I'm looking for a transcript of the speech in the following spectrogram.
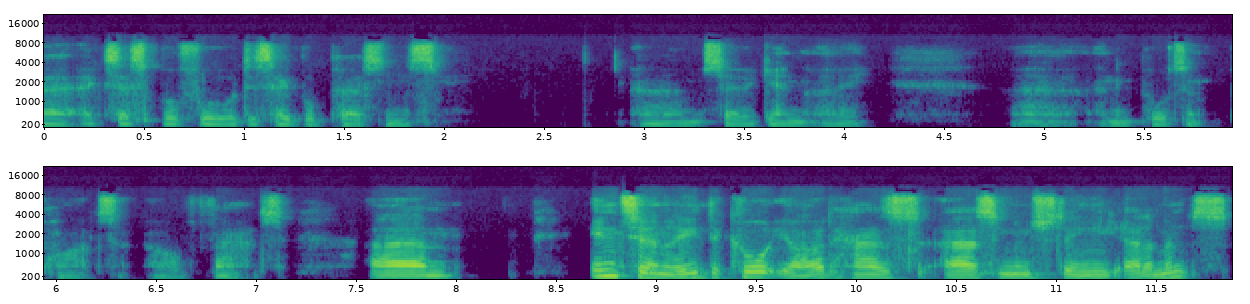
uh, accessible for disabled persons. Um, so again, a, uh, an important part of that. Um, internally, the courtyard has uh, some interesting elements.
